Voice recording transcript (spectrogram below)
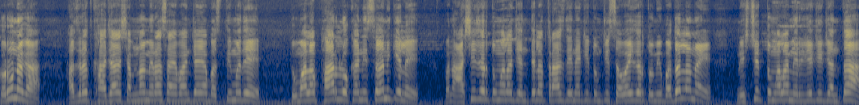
करू नका. हजरत खाजा शमना मिरा साहेबांच्या या बस्तीमध्ये तुम्हाला फार लोकांनी सहन केलं आहे पण अशी जर तुम्हाला जनतेला त्रास देण्याची तुमची सवय जर तुम्ही बदलला नाही निश्चित तुम्हाला मिरजेची जनता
